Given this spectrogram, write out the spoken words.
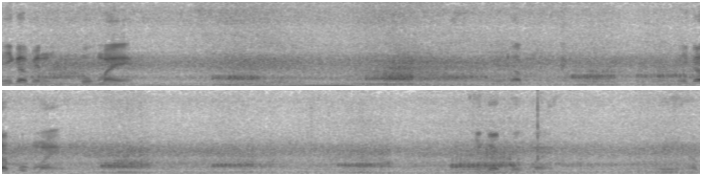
นี่ก็เป็นปลูกใหม่นี่ครับ นี่ก็ปลูกใหม่ นี่ก็ปลูกใหม่ นี่ครับ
